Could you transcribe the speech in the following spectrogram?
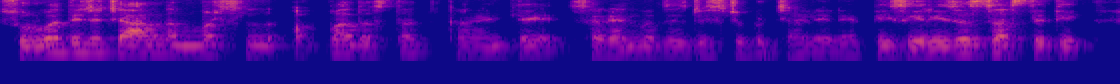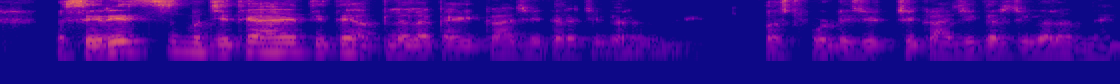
सुरुवातीचे चार नंबर्स अपवाद असतात, कारण ते सगळ्यांमध्येच डिस्ट्रीब्युट झालेले आहेत. ती सिरीजच असते ती. सिरीज जिथे आहे तिथे आपल्याला काही काळजी करायची गरज नाही. फर्स्ट फोर डिजिटची काळजी करायची गरज नाही.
